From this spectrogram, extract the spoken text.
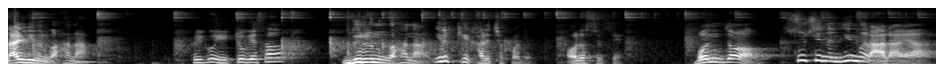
날리는 거 하나. 그리고 이쪽에서 누르는 거 하나. 이렇게 가르쳤거든 어렸을 때. 먼저 쑤시는 힘을 알아야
